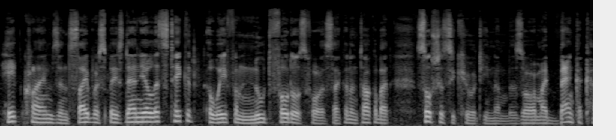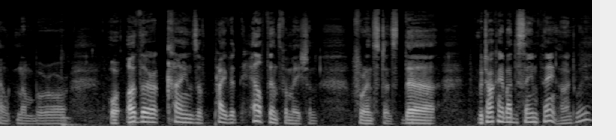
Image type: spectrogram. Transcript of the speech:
hate crimes in cyberspace. Danielle, let's take it away from nude photos for a second and talk about social security numbers or my bank account number or or other kinds of private health information, for instance. The we're talking about the same thing, aren't we?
